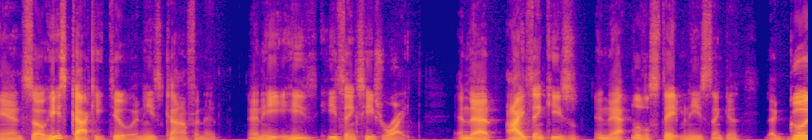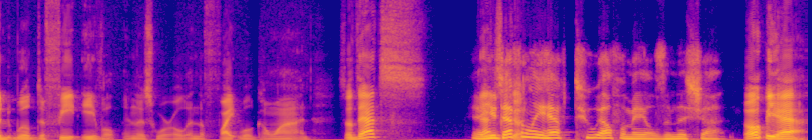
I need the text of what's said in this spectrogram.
And so he's cocky too, and he's confident, and he he he thinks he's right, and that I think he's in that little statement. He's thinking that good will defeat evil in this world, and the fight will go on. So that's Yeah, you That's good. definitely have two alpha males in this shot. oh yeah,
